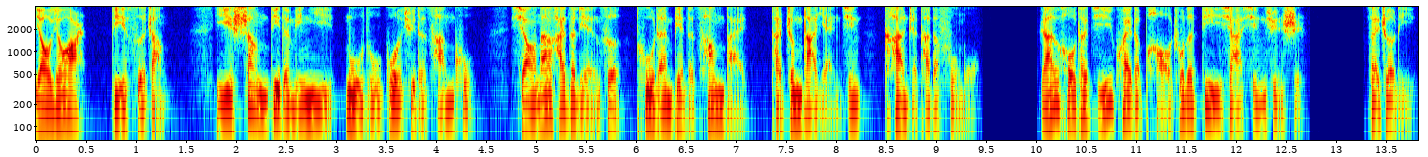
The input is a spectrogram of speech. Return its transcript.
幺幺二第四章，以上帝的名义目睹过去的残酷。小男孩的脸色突然变得苍白，他睁大眼睛看着他的父母，然后他极快地跑出了地下刑讯室。在这里，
